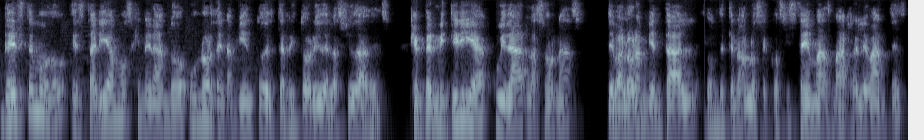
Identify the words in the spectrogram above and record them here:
De este modo, estaríamos generando un ordenamiento del territorio y de las ciudades que permitiría cuidar las zonas de valor ambiental donde tenemos los ecosistemas más relevantes,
